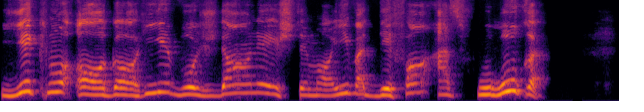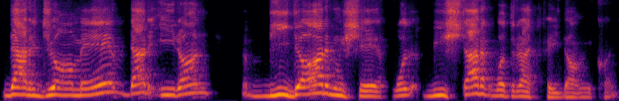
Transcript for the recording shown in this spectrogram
یک نوع آگاهی وجدان اجتماعی و دفاع از حقوق در جامعه در ایران بیدار میشه بیشتر قدرت پیدا می‌کنه.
